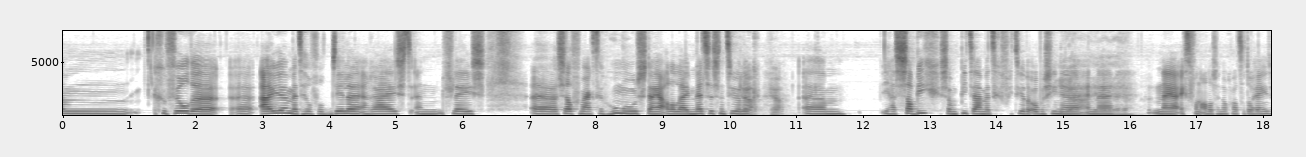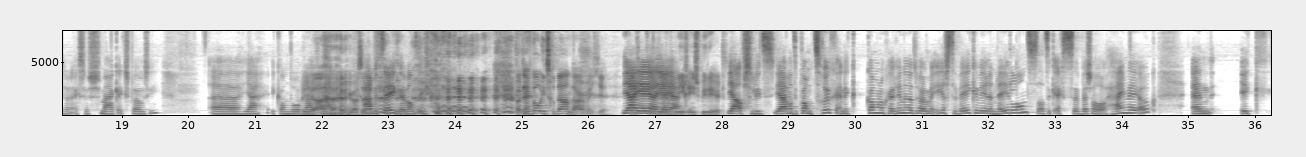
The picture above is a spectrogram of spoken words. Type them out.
um, gevulde uh, uien met heel veel dille en rijst en vlees. Uh, zelfgemaakte hummus, nou ja, allerlei metsers natuurlijk. Ja, ja. Um, ja sabich, zo'n pita met gefrituurde aubergine. Ja, en ja, uh, nou ja, echt van alles en nog wat er doorheen. Zo, echt zo'n smaakexplosie. Uh, ja, ik kan door blijven ja, Hou me tegen, want ik... maar het heeft wel iets gedaan daar met je. Ja, ja, ja. Je ja, ja. niet geïnspireerd. Ja, absoluut. Ja, want ik kwam terug en ik kan me nog herinneren... mijn eerste weken weer in Nederland... dat ik echt eh, best wel heimwee ook. En ik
